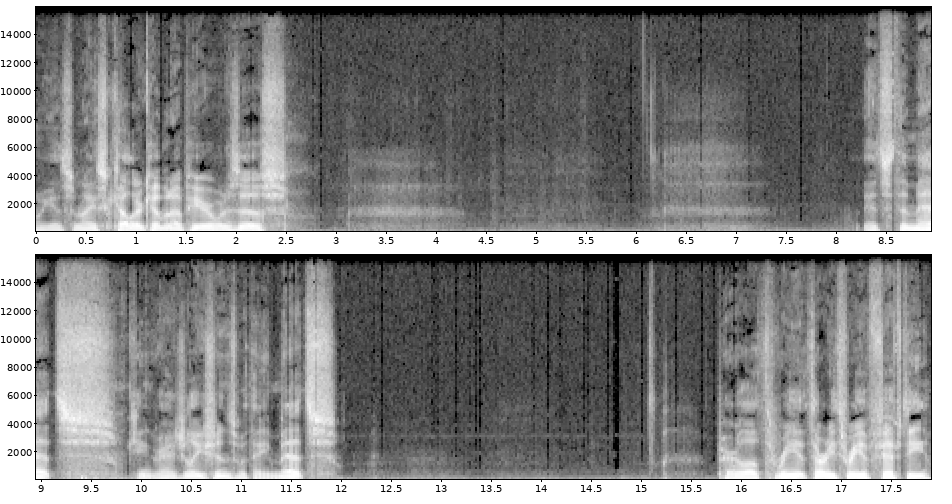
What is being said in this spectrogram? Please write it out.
We got some nice color coming up here. What is this? It's the Mets. Congratulations with a Mets. Parallel three, 33 of 50.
